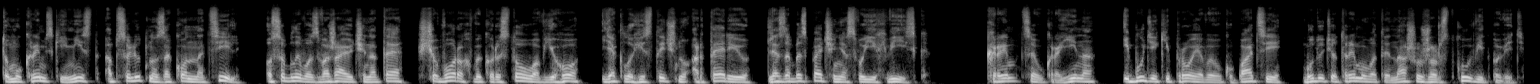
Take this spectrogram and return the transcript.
Тому Кримський міст абсолютно законна ціль, особливо зважаючи на те, що ворог використовував його як логістичну артерію для забезпечення своїх військ. Крим це Україна, і будь-які прояви окупації будуть отримувати нашу жорстку відповідь.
